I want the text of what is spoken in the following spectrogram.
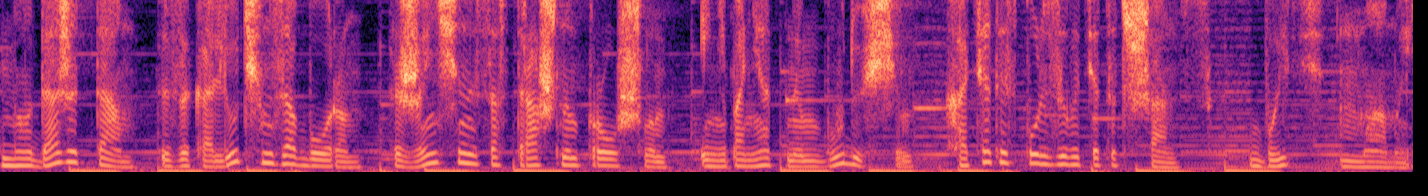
Но даже там, за колючим забором, женщины со страшным прошлым и непонятным будущим хотят использовать этот шанс – быть мамой.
